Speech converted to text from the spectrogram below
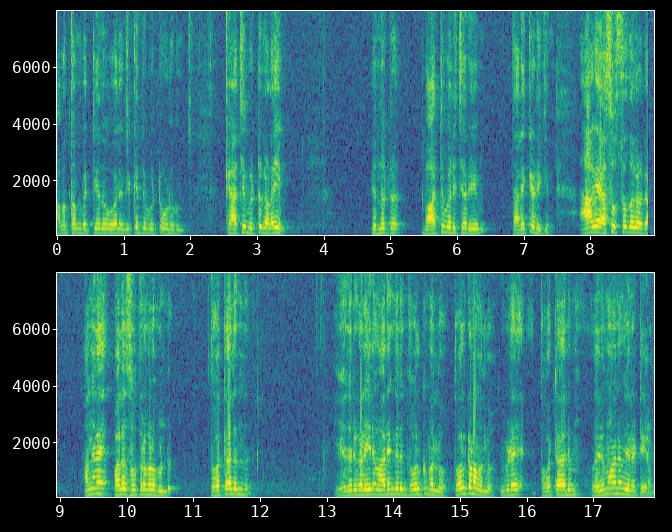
അബദ്ധം പറ്റിയതുപോലെ വിക്കറ്റ് വിട്ടുകൊടുക്കും ക്യാച്ച് വിട്ട് കളയും. എന്നിട്ട് ബാറ്റ് വലിച്ചെറിയും തലയ്ക്കടിക്കും. ആകെ അസ്വസ്ഥതകൾ അങ്ങനെ പല സൂത്രങ്ങളുമുണ്ട്. തോറ്റാലെന്ത്? ഏതൊരു കളിയിലും ആരെങ്കിലും തോൽക്കുമല്ലോ? തോൽക്കണമല്ലോ. ഇവിടെ തോറ്റാലും വരുമാനം ഇരട്ടിയാണ്.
